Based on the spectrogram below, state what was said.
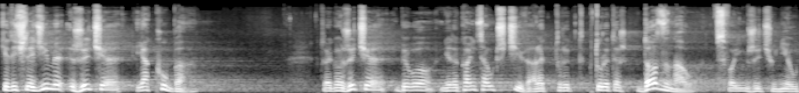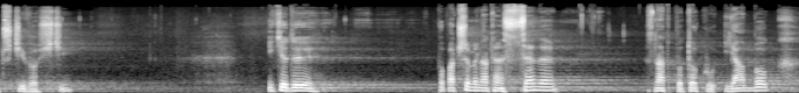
Kiedy śledzimy życie Jakuba, którego życie było nie do końca uczciwe, ale który, który też doznał w swoim życiu nieuczciwości. I kiedy popatrzymy na tę scenę z nadpotoku Jabłok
